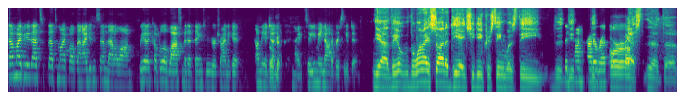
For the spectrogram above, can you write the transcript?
That might be, that's, that's my fault then. I didn't send that along. We had a couple of last minute things we were trying to get on the agenda Okay. tonight, so you may not have received it. Yeah, the the one I saw at a DHCD, Christine, was the the, The the, John the- Road. Or uh, yes the the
